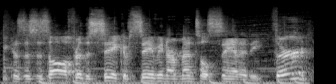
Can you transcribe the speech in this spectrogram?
because this is all for the sake of saving our mental sanity. Third,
